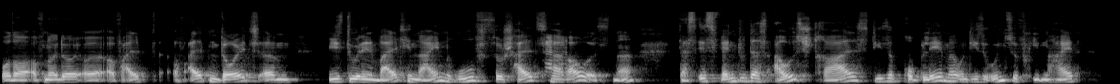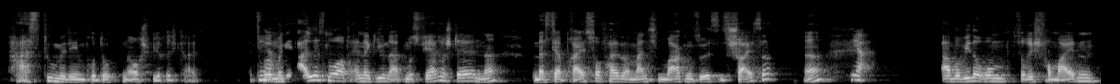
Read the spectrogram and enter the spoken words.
oder auf, Neudeu äh, auf, Alt, auf alten Deutsch, ähm, wie du in den Wald hineinrufst, so schallt's ja. heraus. Ne? das ist, wenn du das ausstrahlst, diese Probleme und diese Unzufriedenheit, hast du mit den Produkten auch Schwierigkeiten. Jetzt ja. wollen wir die alles nur auf Energie und Atmosphäre stellen, ne? Und dass der Preisverfall bei manchen Marken so ist, ist scheiße. Ja. ja. Aber wiederum, soll ich vermeiden?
